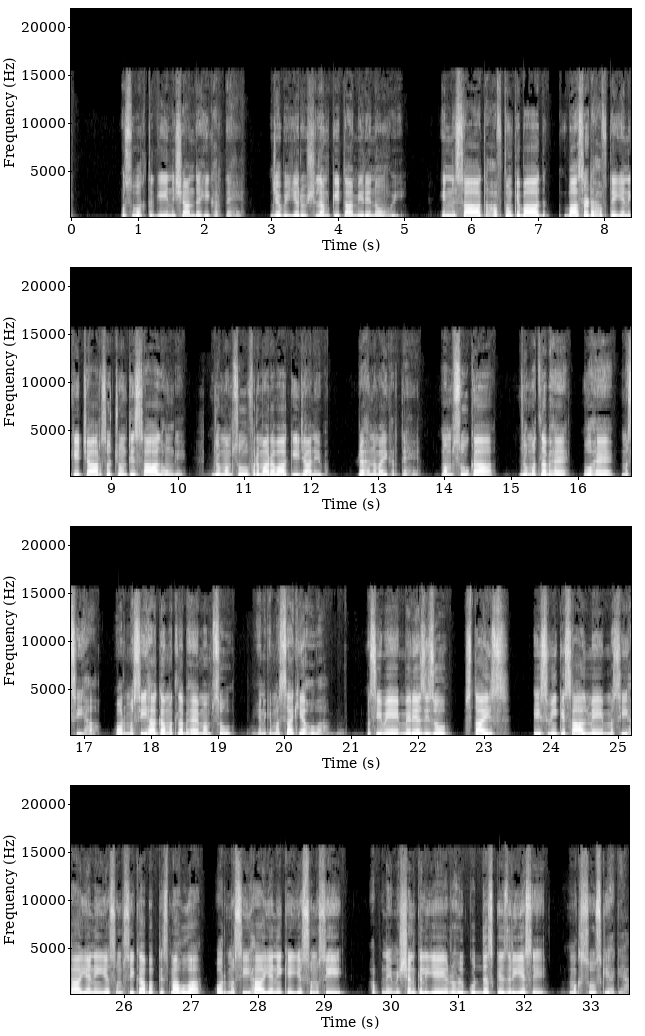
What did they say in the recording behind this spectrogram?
اس وقت کی نشاندہی کرتے ہیں، جب یروشلم کی تعمیر نو ہوئی۔ ان سات ہفتوں کے بعد باسٹھ ہفتے یعنی کہ چار سو چونتیس سال ہوں گے، جو ممسو فرما روا کی جانب رہنمائی کرتے ہیں۔ ممسو کا جو مطلب ہے، وہ ہے مسیحا۔ اور مسیحا کا مطلب ہے ممسو یعنی کہ مسا کیا ہوا۔ مسیح میں میرے عزیز و ستائیس عیسویں کے سال میں مسیحا یعنی یس مسیح کا بپتسمہ ہوا اور مسیحا یعنی کہ یس مسیح اپنے مشن کے لیے رح القدس کے ذریعے سے مخصوص کیا گیا۔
